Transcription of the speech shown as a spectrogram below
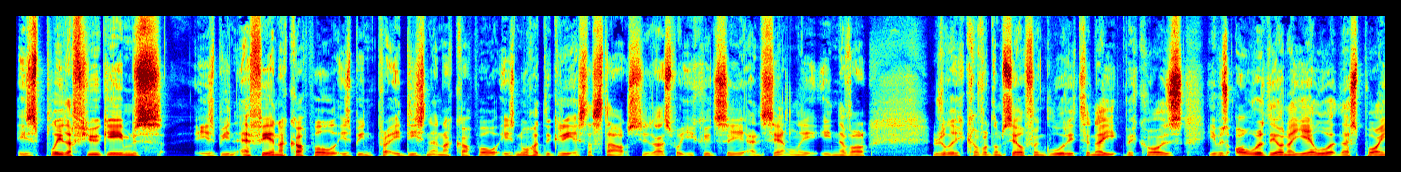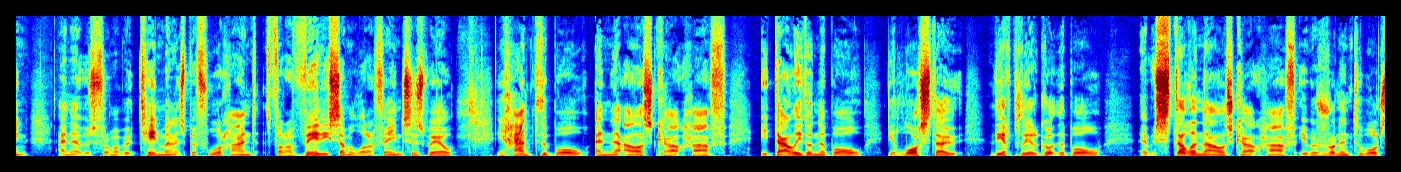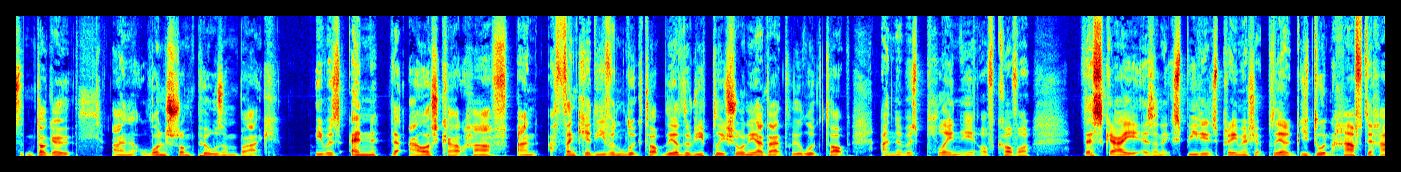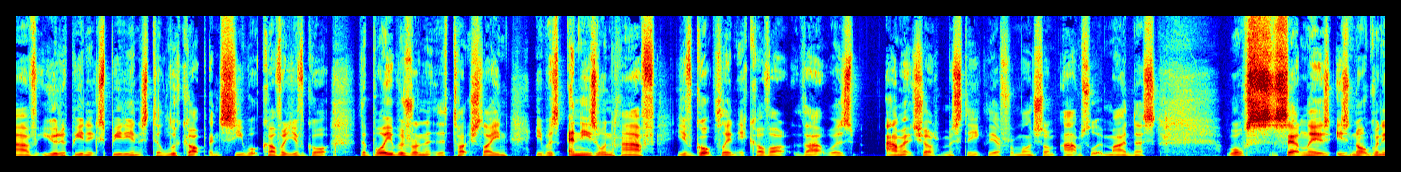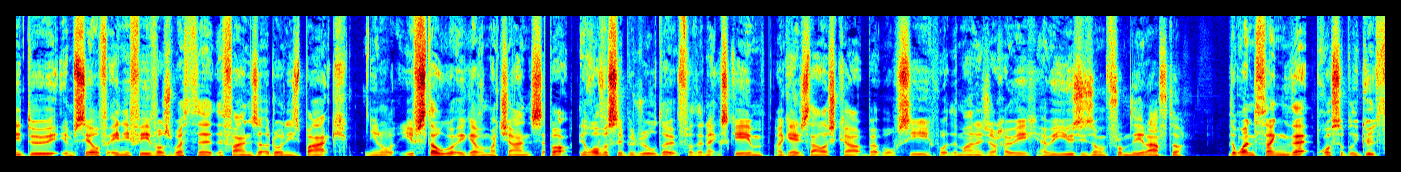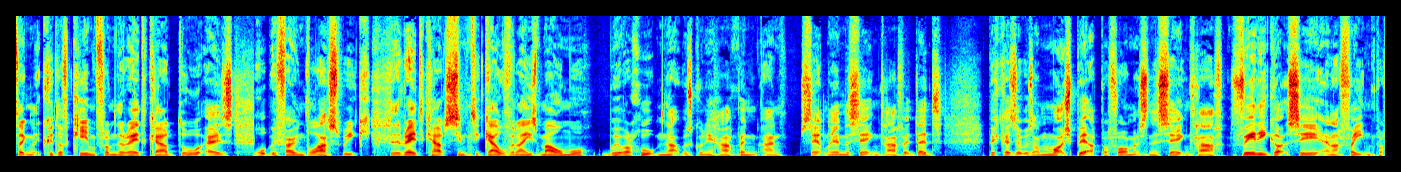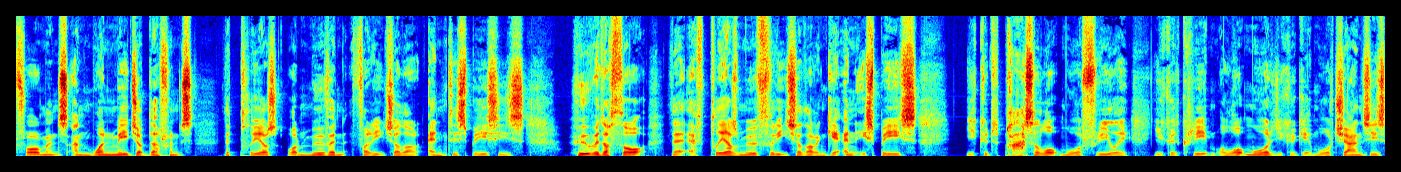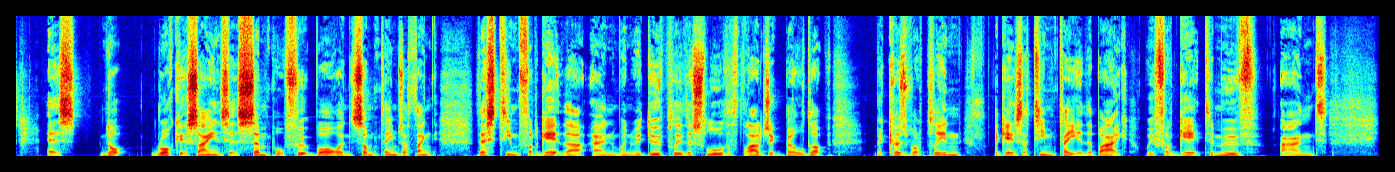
he's played a few games he's been iffy in a couple. He's been pretty decent in a couple. He's not had the greatest of starts. That's what you could say. And certainly he never really covered himself in glory tonight because he was already on a yellow at this point, and it was from about ten minutes beforehand for a very similar offence as well. He had the ball in the Alashkert half. He dallied on the ball. He lost out. Their player got the ball. It was still in the Alashkert half. He was running towards the dugout, and Lundstram pulls him back he was in the Alashkert half, and I think he'd even looked up there, the replay showing he had actually looked up, and there was plenty of cover. This guy is an experienced Premiership player. You don't have to have European experience to look up and see what cover you've got. The boy was running at the touchline, he was in his own half. You've got plenty of cover. That was amateur mistake there from Lundstram. Absolute madness well, certainly he's not going to do himself any favours with the, the fans that are on his back. You know, you've still got to give him a chance, but he'll obviously be ruled out for the next game against Alashkert. But we'll see what the manager how he how he uses him from thereafter. The one thing that possibly good thing that could have came from the red card though is what we found last week. The red card seemed to galvanise Malmo. We were hoping that was going to happen, and certainly in the second half it did, because it was a much better performance in the second half. Very gutsy and a fighting performance, and one major difference: the players were moving for each other into spaces. Who would have thought that if players move for each other and get into space, you could pass a lot more freely, you could create a lot more, you could get more chances. It's not rocket science, it's simple football, and sometimes I think this team forget that. And when we do play the slow, lethargic build up, because we're playing against a team tight at the back, we forget to move and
